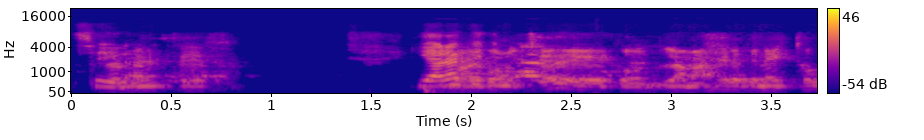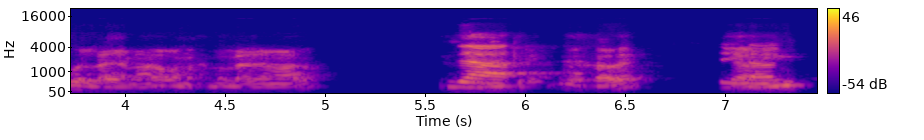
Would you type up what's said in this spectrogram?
Sí, Realmente es. Y ahora que con ustedes, con la magia que tenéis todos en la llamada, cuando hacemos la llamada. Ya. Es increíble, ¿sabes? sí, Y a mí,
